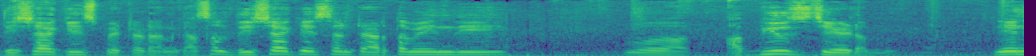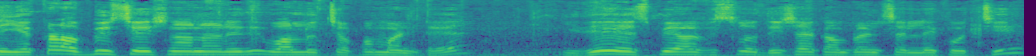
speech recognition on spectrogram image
దిశ కేసు పెట్టడానికి. అసలు దిశ కేసు అంటే అర్థమైంది? అబ్యూజ్ చేయడం. నేను ఎక్కడ అబ్యూజ్ చేసినాను అనేది వాళ్ళు చెప్పమంటే ఇదే ఎస్పీ ఆఫీస్లో దిశ కంప్లైంట్ సెల్లోకి వచ్చి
